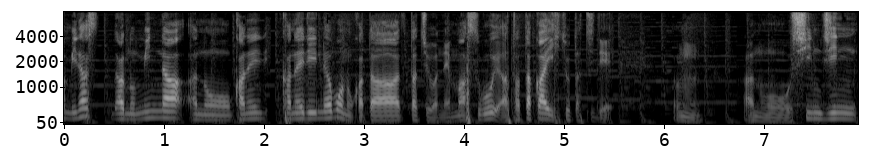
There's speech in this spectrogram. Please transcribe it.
あ、みなあのみんなあのカネカネリンラボの方たちはね、まあ、すごい温かい人たちで、うん、あの新人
